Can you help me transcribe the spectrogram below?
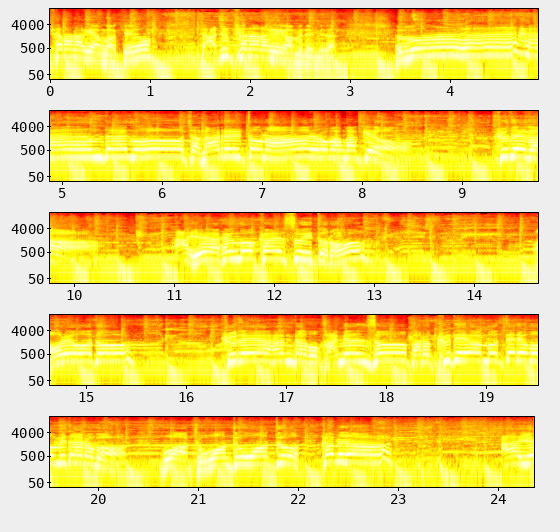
편안하게 한번 갈게요 아주 편안하게 가면 됩니다 한다고 자 나를 떠나 여러분 한번 갈게요 그대가 아예 행복할 수 있도록 어려워도 그래야 한다고 가면서 바로 그대 한번 때려봅니다 여러분. 원투 원투 원투 갑니다. 아예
